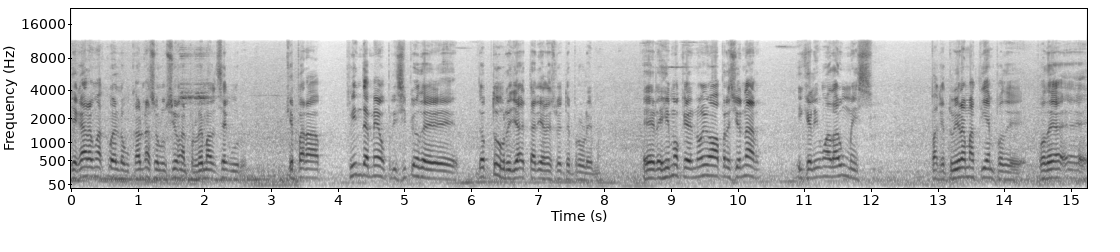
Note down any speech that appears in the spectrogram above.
llegar a un acuerdo, buscar una solución al problema del seguro, que para fin de mes o principio de, octubre ya estaría resuelto el problema. Elegimos que no íbamos a presionar y que le íbamos a dar un mes para que tuviera más tiempo de poder eh,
